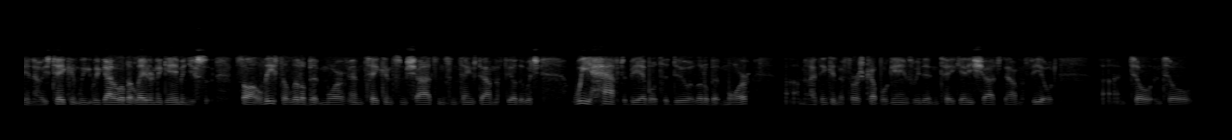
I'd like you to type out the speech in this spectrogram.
you know, he's taken. We we got a little bit later in the game, and you saw at least a little bit more of him taking some shots and some things down the field, which we have to be able to do a little bit more. Um, and I think in the first couple games, we didn't take any shots down the field uh, until until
